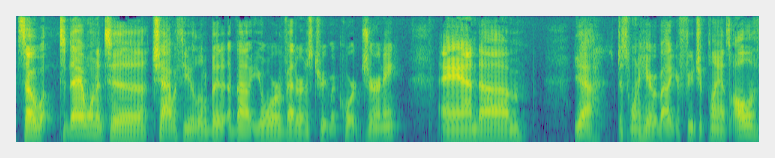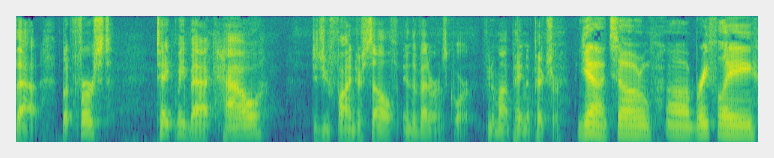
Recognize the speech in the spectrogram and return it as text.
So, today I wanted to chat with you a little bit about your Veterans Treatment Court journey. And, um, yeah, just want to hear about your future plans, all of that. But first, take me back. How did you find yourself in the Veterans Court? If you don't mind painting a picture. Yeah, so uh, briefly,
